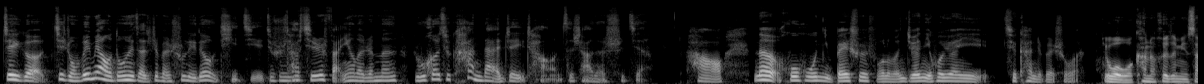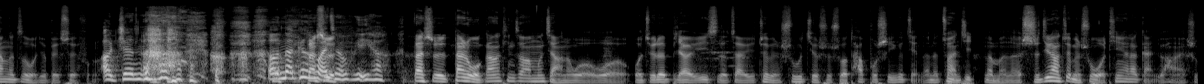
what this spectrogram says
这个这种微妙的东西，在这本书里都有提及，就是它其实反映了人们如何去看待这一场自杀的事件。好，那胡胡，你被说服了吗？你觉得你会愿意去看这本书吗？就我，我看到黑泽明三个字，我就被说服了。哦，真的？哦，那跟完全不一样。但是，但是我刚刚听张阿蒙讲的，我我我觉得比较有意思的在于这本书，就是说它不是一个简单的传记。那么呢，实际上这本书我听下来感觉好像是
